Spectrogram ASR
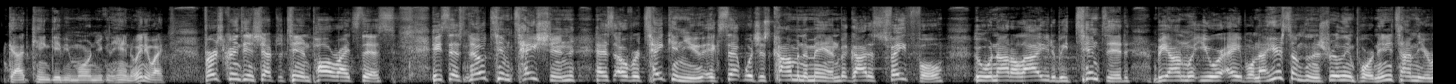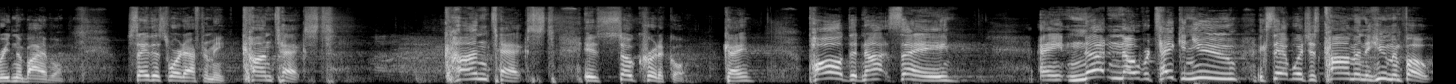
God can't give you more than you can handle. Anyway, 1 Corinthians chapter 10, Paul writes this. He says, No temptation has overtaken you except which is common to man, but God is faithful who will not allow you to be tempted beyond what you are able. Now, here's something that's really important. Anytime that you're reading the Bible, say this word after me context. Context is so critical, okay? Paul did not say, Ain't nothing overtaking you except which is common to human folk.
